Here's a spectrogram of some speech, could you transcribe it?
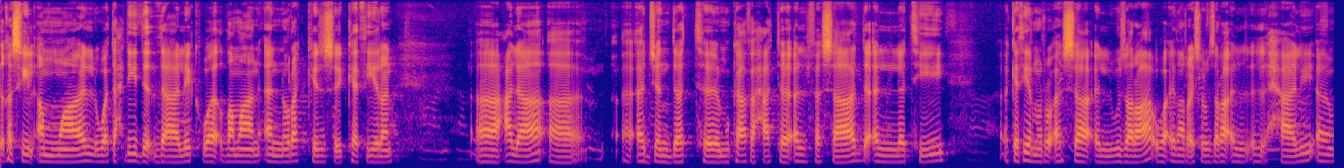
غسيل أموال وتحديد ذلك وضمان أن نركز كثيرا على أجندة مكافحة الفساد التي كثير من رؤساء الوزراء وأيضا رئيس الوزراء الحالي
